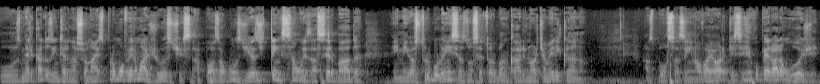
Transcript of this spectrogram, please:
os mercados internacionais promoveram ajustes após alguns dias de tensão exacerbada em meio às turbulências do setor bancário norte-americano. As bolsas em Nova York se recuperaram hoje,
